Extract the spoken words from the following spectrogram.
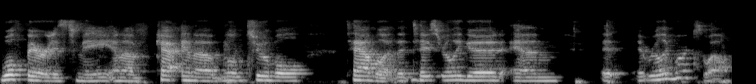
wolfberries to me in a cat in a little chewable tablet that tastes really good and it, it really works well.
